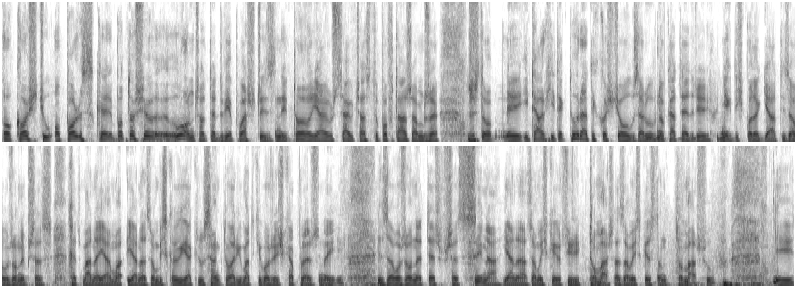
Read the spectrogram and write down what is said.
o Kościół, o Polskę, bo to się łączą te dwie płaszczyzny. To ja już cały czas tu powtarzam, że zresztą i ta architektura tych kościołów, zarówno katedry, niegdyś kolegiaty założone przez hetmana Jana, Jana Ząbiskiego, jak i sanktuarium Matki Bożej Szkapleżnej, założone też przez syna Jana Zamojskiego, czyli Tomasza Zamojskiego, stąd Tomaszów. I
